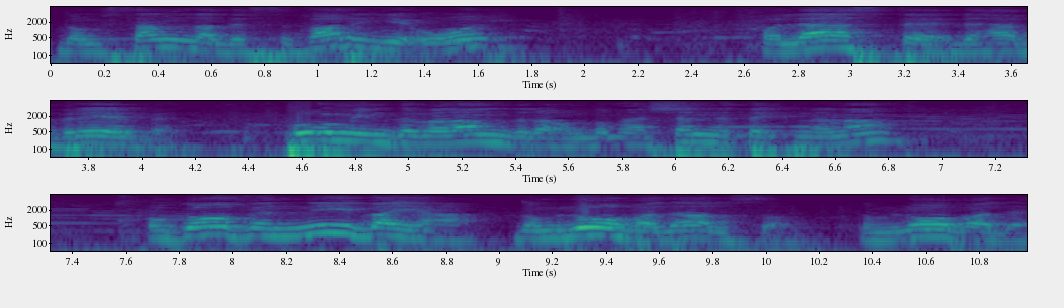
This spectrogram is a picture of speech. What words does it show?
De samlades varje år och läste det här brevet. Påminde varandra om de här kännetecknen och gav en ny bay'a. De lovade alltså. De lovade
